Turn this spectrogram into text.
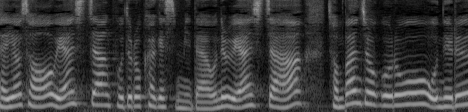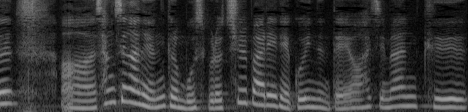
자, 이어서 외환시장 보도록 하겠습니다. 오늘 외환시장 전반적으로 오늘은 어, 상승하는 그런 모습으로 출발이 되고 있는데요. 하지만 그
